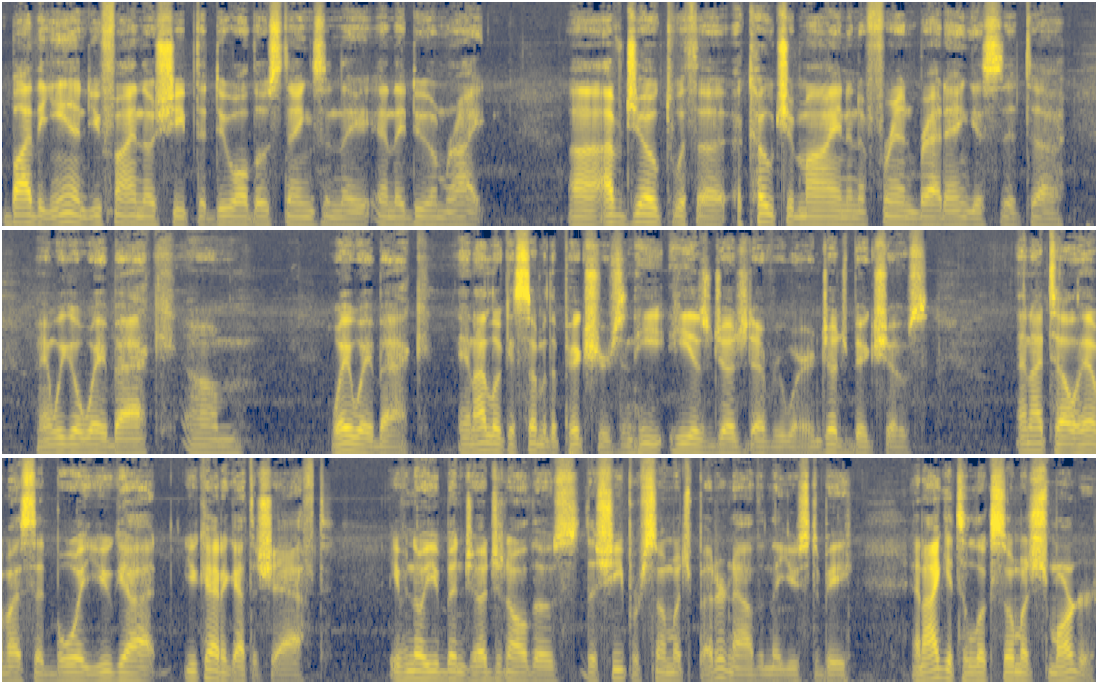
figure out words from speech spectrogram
by the end you find those sheep that do all those things and they and they do them right. Uh, I've joked with a, a, coach of mine and a friend, Brad Angus, that uh, man we go way back, um, way way back. And I look at some of the pictures, and he he has judged everywhere and judged big shows. And I tell him, I said, "Boy, you got you kind of got the shaft. Even though you've been judging all those, the sheep are so much better now than they used to be, and I get to look so much smarter."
